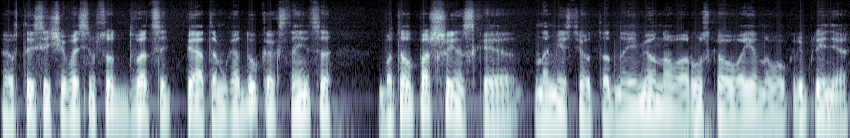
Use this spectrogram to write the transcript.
в 1825 году как станица Баталпашинская на месте вот одноименного русского военного укрепления.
